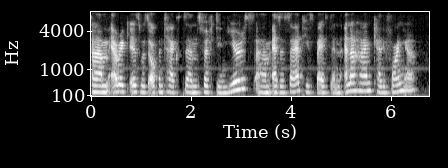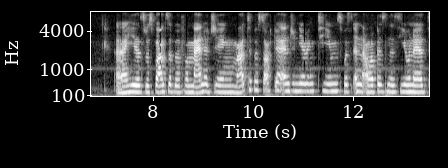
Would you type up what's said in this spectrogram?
Um, Eric is with OpenText since 15 years. Um, as I said, he's based in Anaheim, California. Uh, he is responsible for managing multiple software engineering teams within our business unit.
